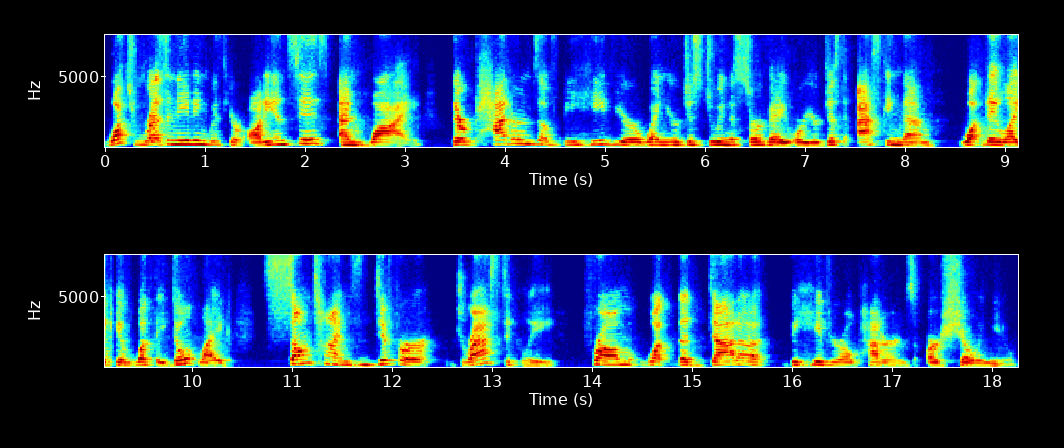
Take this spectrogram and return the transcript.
what's resonating with your audiences and why. There are patterns of behavior when you're just doing a survey or you're just asking them what they like and what they don't like, sometimes differ drastically from what the data behavioral patterns are showing you.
